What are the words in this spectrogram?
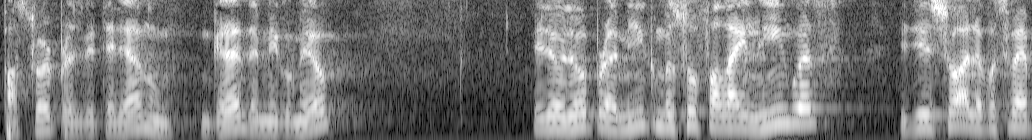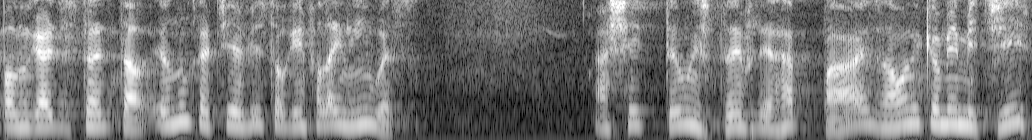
pastor presbiteriano, um grande amigo meu, ele olhou para mim, começou a falar em línguas e disse: Olha, você vai para um lugar distante e tal. Eu nunca tinha visto alguém falar em línguas. Achei tão estranho. Falei: Rapaz, aonde que eu me meti?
